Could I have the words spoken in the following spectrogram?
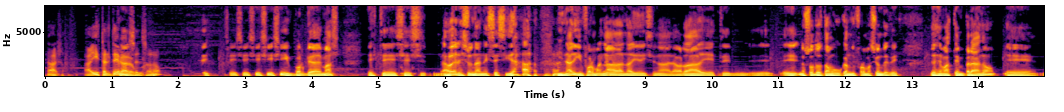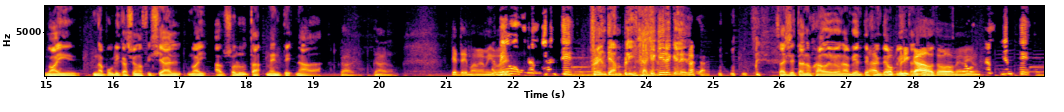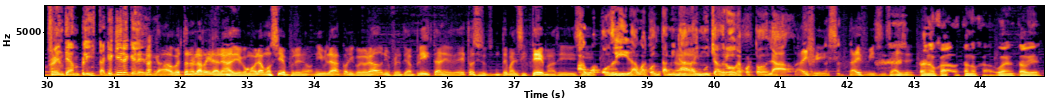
Claro, ahí está el tema, Claro. Celso, ¿no? Sí, sí, sí, sí, sí, porque además, este, se- se- a ver, es una necesidad y nadie informa nada, nadie dice nada. La verdad, este, eh, eh, nosotros estamos buscando información desde, desde más temprano. eh, no hay una publicación oficial, no hay absolutamente nada. Claro, claro. ¿Qué tema, mi amigo? eh? Veo un ambiente frente amplista. ¿Qué quiere que le diga? Salle está enojado de ver un ambiente Está frente a Amplista, complicado todo, mi Veo amigo. un ambiente frente amplista. ¿Qué quiere que le diga? Ah, pero esto no lo arregla nadie, como hablamos siempre, ¿no? Ni blanco, ni colorado, ni frente amplista. Ni... Esto es un tema del sistema. sí, sí. Agua podrida, agua contaminada Ah. y mucha droga por todos lados. Está difícil, está difícil, Salle. Está enojado, está enojado. Bueno, está bien.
